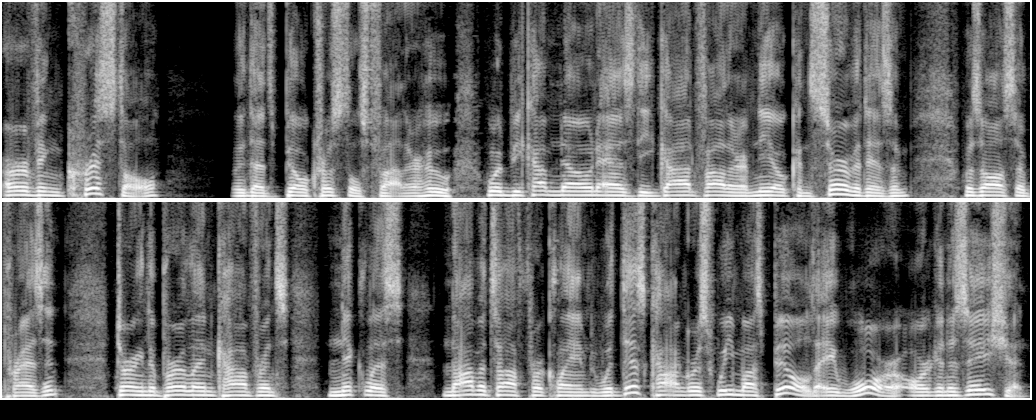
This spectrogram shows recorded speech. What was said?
Irving Kristol, that's Bill Kristol's father, who would become known as the godfather of neoconservatism, was also present. During the Berlin conference, Nicholas Nabokov proclaimed, With this Congress, we must build a war organization.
